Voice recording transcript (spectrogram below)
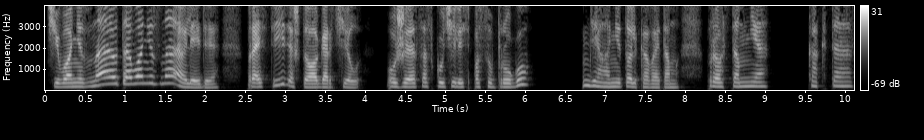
«Чего не знаю, того не знаю, леди. Простите, что огорчил. Уже соскучились по супругу?» «Дело не только в этом. Просто мне как-то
